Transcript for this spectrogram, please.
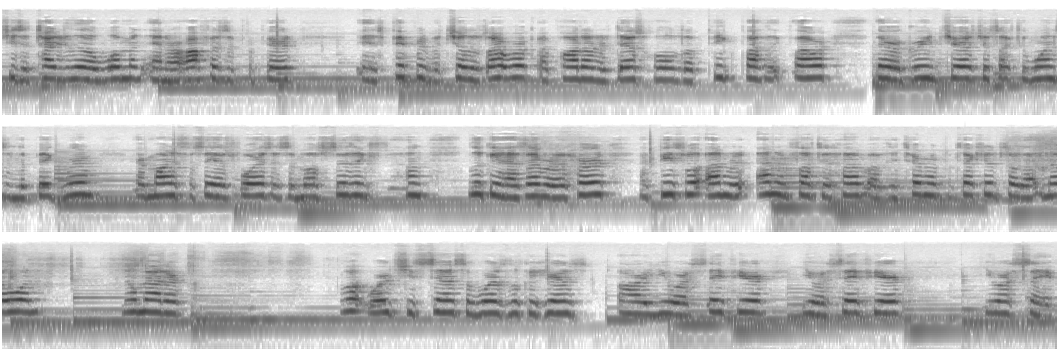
She's a tidy little woman, and her office is prepared is papered with children's artwork. A pot on her desk holds a pink plastic flower. There are green chairs just like the ones in the big room. Hermana Cecilia's voice is the most soothing sound Luca has ever heard, a peaceful, un- uninflected hum of determined protection so that no one, no matter what words she says, the words Luca hears are, You are safe here, you are safe here, you are safe.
